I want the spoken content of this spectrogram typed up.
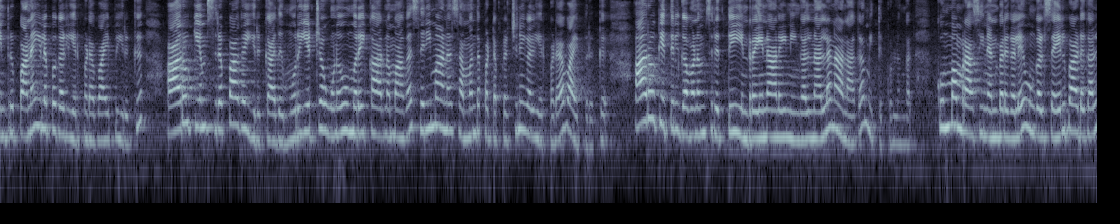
இன்று பண இழப்புகள் ஏற்பட வாய்ப்பு இருக்குது ஆரோக்கியம் சிறப்பாக இருக்காது. முறையற்ற உணவு முறை காரணமாக செரிமான சம்பந்தப்பட்ட பிரச்சனைகள் ஏற்பட வாய்ப்பு இருக்குது ஆரோக்கியத்தில் கவனம் செலுத்தி இன்றைய நாளை நீங்கள் நல்ல நாளாக அமைத்துக் கொள்ளுங்கள். கும்பம் ராசி நண்பர்களே உங்கள் செயல்பாடுகள்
